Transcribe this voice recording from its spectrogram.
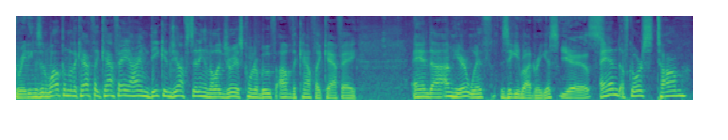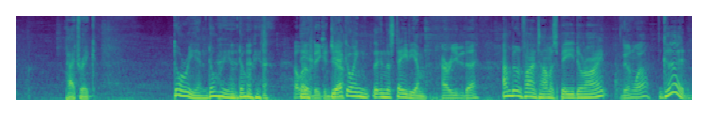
Greetings and welcome to the Catholic Cafe. I'm Deacon Jeff, sitting in the luxurious corner booth of the Catholic Cafe. And uh, I'm here with Ziggy Rodriguez. Yes. And, of course, Tom Patrick. Dorian, Dorian, Dorian. Hello, The- Deacon the Jeff. echoing in the stadium. How are you today? I'm doing fine, Thomas B. You doing all right? Doing well. Good.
